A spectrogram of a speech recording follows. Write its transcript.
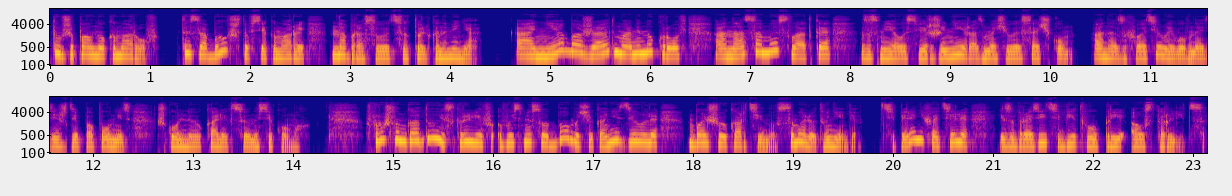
Тут же полно комаров. Ты забыл, что все комары набрасываются только на меня?» «Они обожают мамину кровь, она самая сладкая», — засмеялась Виржини, размахивая сачком. Она захватила его в надежде пополнить школьную коллекцию насекомых. В прошлом году из крыльев 800 бабочек они сделали большую картину «Самолет в небе». Теперь они хотели изобразить битву при Аустерлице.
